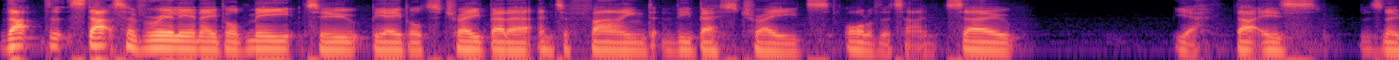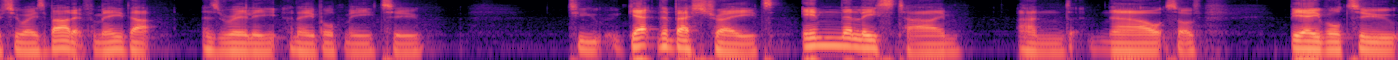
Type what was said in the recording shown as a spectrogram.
that stats have really enabled me to be able to trade better and to find the best trades all of the time. So, yeah, that is there's no two ways about it for me. That has really enabled me to to get the best trades in the least time and now sort of be able to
